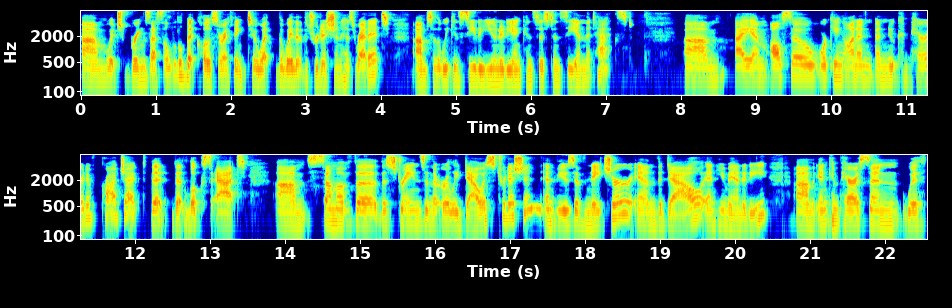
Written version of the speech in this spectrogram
um, which brings us a little bit closer, I think, to what the way that the tradition has read it, um, so that we can see the unity and consistency in the text. Um, I am also working on a, a, new comparative project that that looks at um, some of the the strains in the early Taoist tradition and views of nature and the Tao and humanity, um, in comparison with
